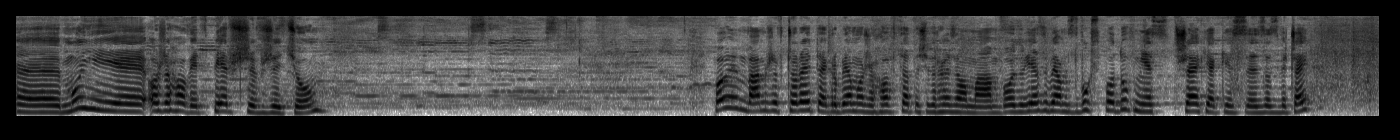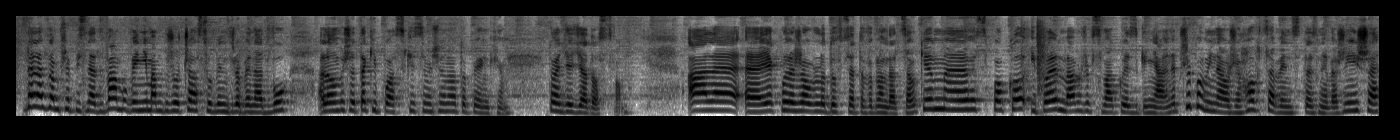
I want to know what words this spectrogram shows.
E, Mój e, orzechowiec pierwszy w życiu. Powiem Wam, że wczoraj to jak robiłam orzechowca, to się trochę załamałam, bo ja zrobiłam z dwóch spodów, nie z trzech, jak jest e, zazwyczaj. Znalazłam przepis na dwa, mówię, nie mam dużo czasu, więc zrobię na dwóch, ale on wyszedł taki płaski, co myślę, no to pięknie. To będzie dziadostwo. Ale e, jak poleżał w lodówce, to wygląda całkiem e, spoko i powiem Wam, że w smaku jest genialny. Przypomina orzechowca, więc to jest najważniejsze.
